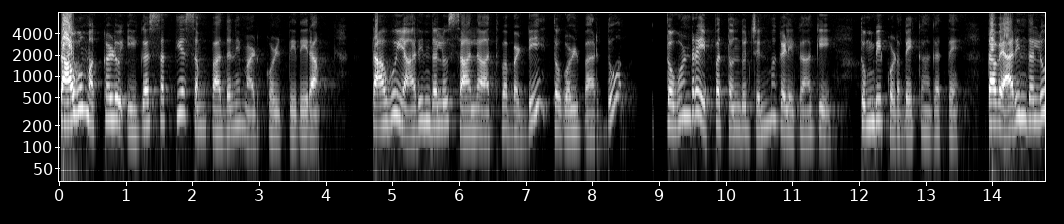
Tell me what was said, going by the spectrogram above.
ತಾವು ಮಕ್ಕಳು ಈಗ ಸತ್ಯ ಸಂಪಾದನೆ ಮಾಡ್ಕೊಳ್ತಿದ್ದೀರಾ? ತಾವು ಯಾರಿಂದಲೂ ಸಾಲ ಅಥವಾ ಬಡ್ಡಿ ತಗೊಳ್ಬಾರ್ದು. ತಗೊಂಡ್ರೆ ಇಪ್ಪತ್ತೊಂದು ಜನ್ಮಗಳಿಗಾಗಿ ತುಂಬಿ ಕೊಡಬೇಕಾಗತ್ತೆ ತಾವು ಯಾರಿಂದಲೂ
